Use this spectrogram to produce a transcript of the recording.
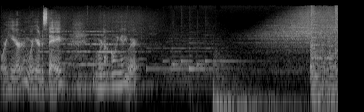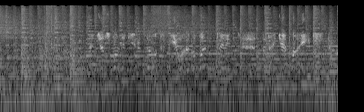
We're here and we're here to stay. And we're not going anywhere. That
